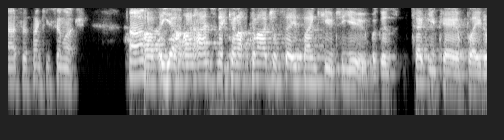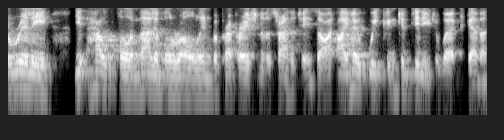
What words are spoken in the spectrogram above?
Uh, so thank you so much. Uh, yeah, Anthony, can I can I just say thank you to you because techUK have played a really helpful and valuable role in the preparation of the strategy. So I, I hope we can continue to work together.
